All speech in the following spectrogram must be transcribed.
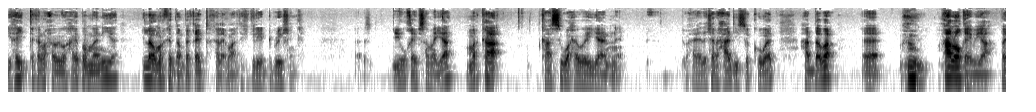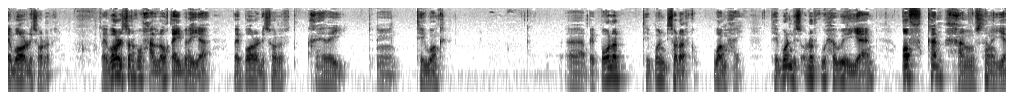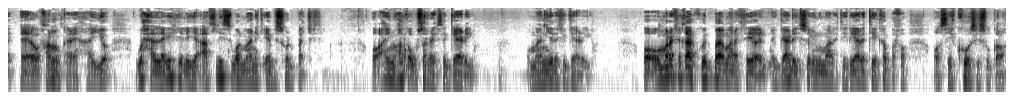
yahay takan waxa wey hybermania ilaa uu marka dambe qeybta kale maarata ka geliya depressionka igu qeybsamaya marka kaasi waxa weeyaan waxaa sharaxaadiisa koowaad haddaba maxaa loo qeybiyaa bipolar disorder. Bipolar disorder waxaa loo qeybinayaa bipolar disorder haday taiwanka bipolar taiwan disorderka waa maxay? Taiwan disorderku waxa weeyaan qofkan xanuunsanaya ee uu xanuunkani hayo waxaa laga helayaa at least one manic episode baa jirta. Oo ah inuu halka ugu sarreysa gaadhayo oo maaniyada ka gaadhayo. Oo mararka qaarkood baa maaragtay gaadhayso inuu maaragtay realityga ka baxo oo psychosis u galo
